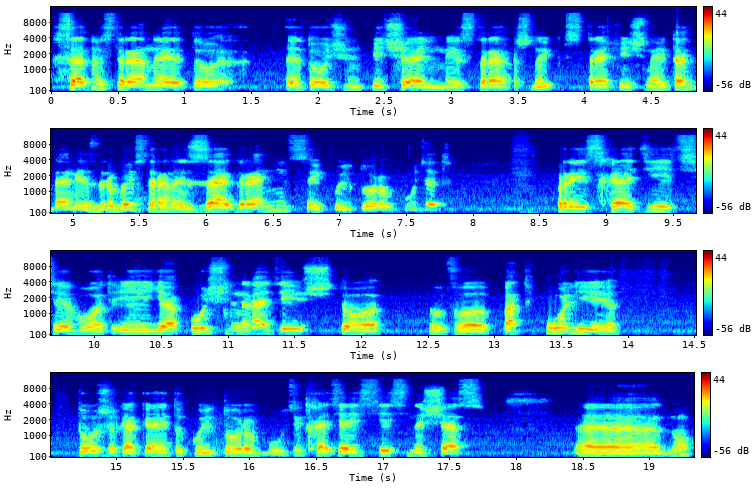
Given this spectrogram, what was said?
с одной стороны, это это очень печально и страшно, и катастрофично и так далее. С другой стороны, за границей культура будет происходить. Вот, и я очень надеюсь, что в подполье тоже какая-то культура будет. Хотя, естественно, сейчас, э, ну,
